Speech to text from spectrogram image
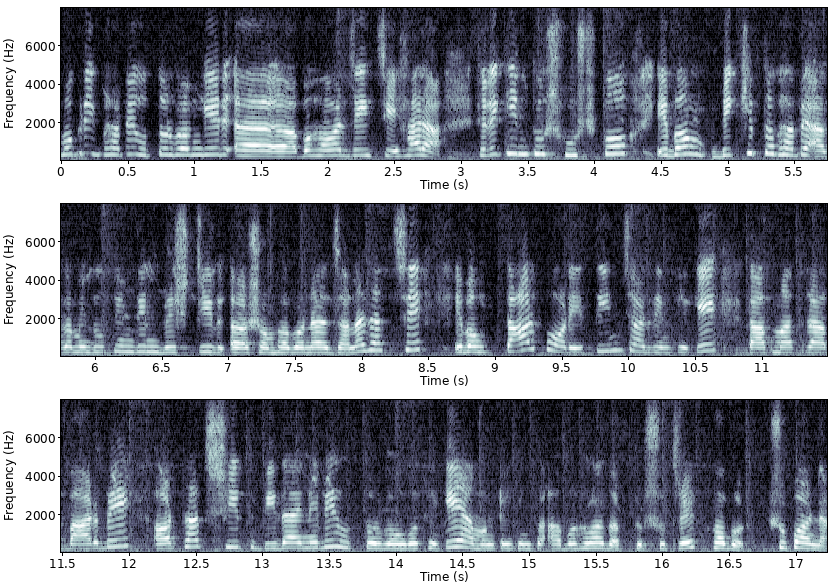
সামগ্রিকভাবে উত্তরবঙ্গের আবহাওয়ার যেই চেহারা, সেটা কিন্তু শুষ্ক এবং বিক্ষিপ্তভাবে আগামী দু তিন দিন বৃষ্টির সম্ভাবনা জানা যাচ্ছে এবং তারপরে তিন চার দিন থেকে তাপমাত্রা বাড়বে। অর্থাৎ শীত বিদায় নেবে উত্তরবঙ্গ থেকে, এমনটাই কিন্তু আবহাওয়া দপ্তর সূত্রে খবর। সুপর্ণা।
